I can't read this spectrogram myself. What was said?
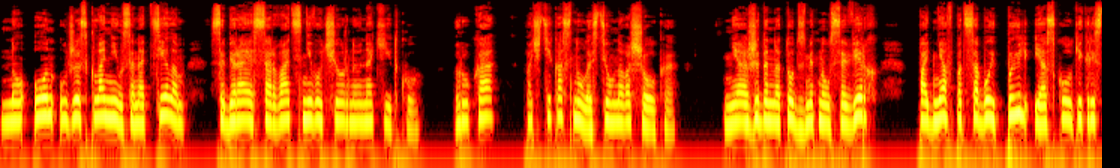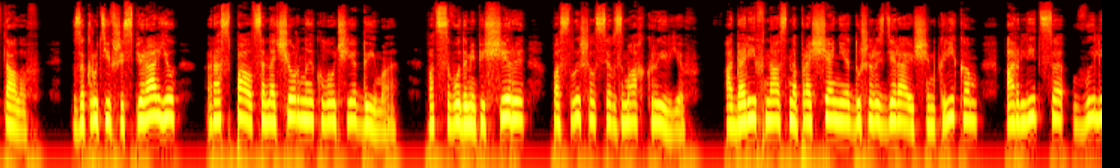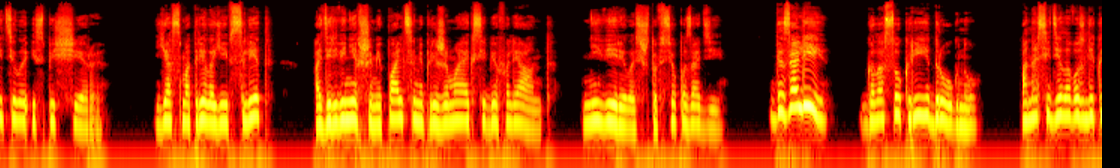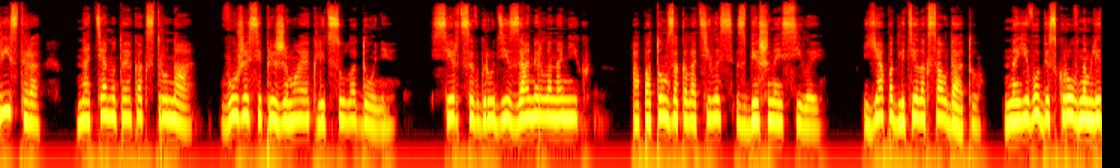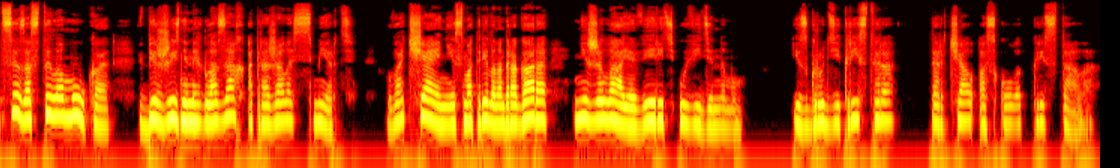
Но он уже склонился над телом, собираясь сорвать с него черную накидку. Рука почти коснулась темного шелка. Неожиданно тот взметнулся вверх, подняв под собой пыль и осколки кристаллов. Закрутившись спиралью, распался на черные клочья дыма. Под сводами пещеры послышался взмах крыльев. Одарив нас на прощание душераздирающим криком, орлица вылетела из пещеры. Я смотрела ей вслед, одеревеневшими пальцами прижимая к себе фолиант. Не верилось, что все позади. «Дезали!» — голосок Рии дрогнул. Она сидела возле Кристера, натянутая как струна, в ужасе прижимая к лицу ладони. Сердце в груди замерло на миг, а потом заколотилось с бешеной силой. Я подлетела к солдату. На его бескровном лице застыла мука, в безжизненных глазах отражалась смерть. В отчаянии смотрела на Драгара, не желая верить увиденному. Из груди Кристера торчал осколок кристалла.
